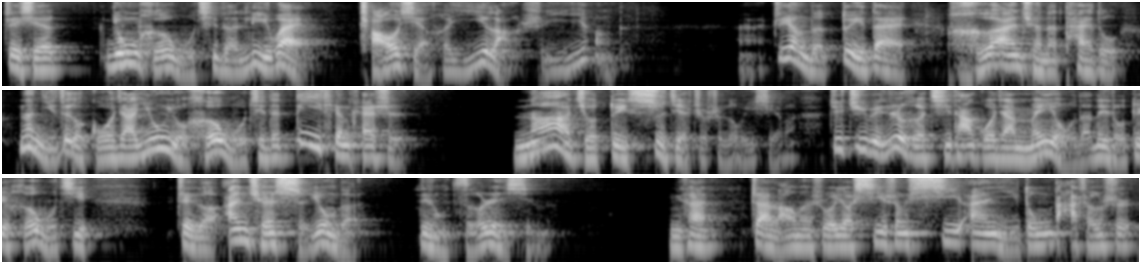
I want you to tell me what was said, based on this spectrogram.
这些拥核武器的例外，朝鲜和伊朗是一样的。哎，这样的对待核安全的态度，那你这个国家拥有核武器的第一天开始，那就对世界就是个威胁嘛，就具备任何其他国家没有的那种对核武器这个安全使用的。那种责任心你看战狼们说要牺牲西安以东大城市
